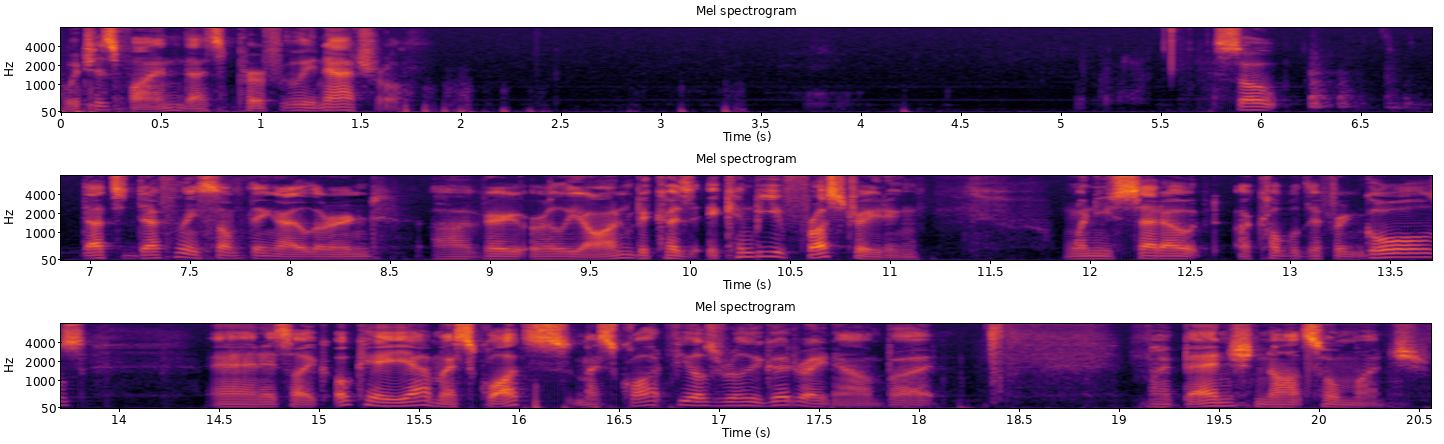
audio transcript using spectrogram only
which is fine. That's perfectly natural. So, that's definitely something I learned uh, very early on because it can be frustrating when you set out a couple different goals and it's like okay yeah my squats my squat feels really good right now but my bench, not so much.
